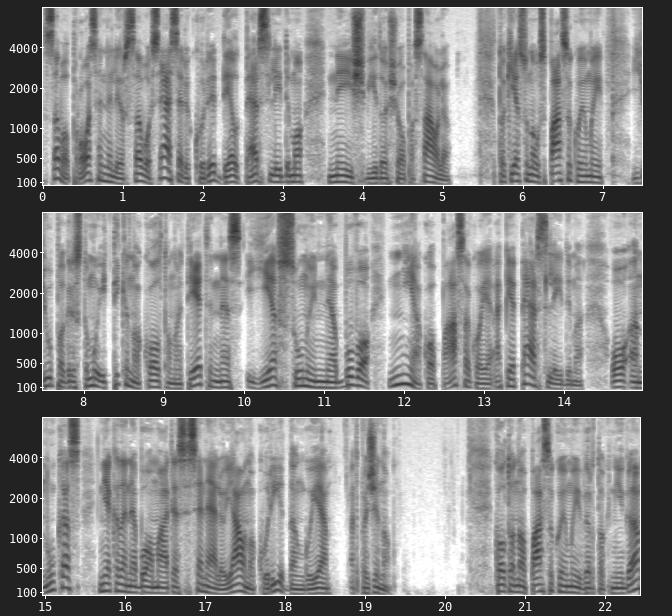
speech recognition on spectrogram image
savo prosenelį ir savo seserį, kuri dėl persileidimo neišvydo šio pasaulio. Tokie sunaus pasakojimai jų pagristumu įtikino Koltono tėtį, nes jie sūnui nebuvo nieko pasakoję apie persileidimą, o anukas niekada nebuvo matęs senelio jauno, kurį danguje atpažino. Koltono pasakojimai virto knyga,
